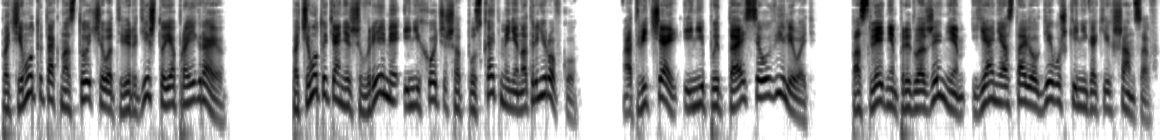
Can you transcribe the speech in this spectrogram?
почему ты так настойчиво твердишь, что я проиграю? Почему ты тянешь время и не хочешь отпускать меня на тренировку? Отвечай и не пытайся увиливать. Последним предложением я не оставил девушке никаких шансов.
